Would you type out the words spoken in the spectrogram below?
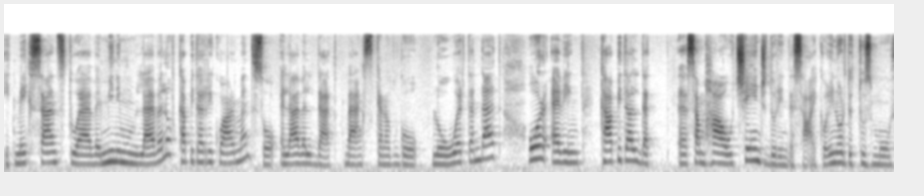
it makes sense to have a minimum level of capital requirement, so a level that banks cannot go lower than that, or having capital that uh, somehow change during the cycle in order to smooth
